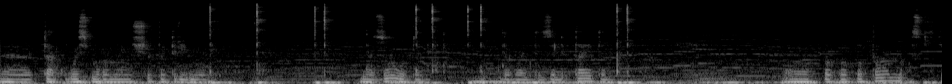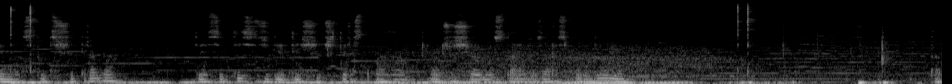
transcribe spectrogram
Е, так, восьмеро мені ще потрібно. На золото. Давайте залітайте. Па-па-па-пам. Скільки нас тут ще треба? 10 тисяч, 2400. Ага, отже ще одну стайню зараз побудуємо. Так,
